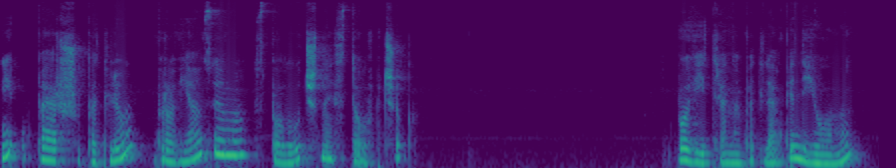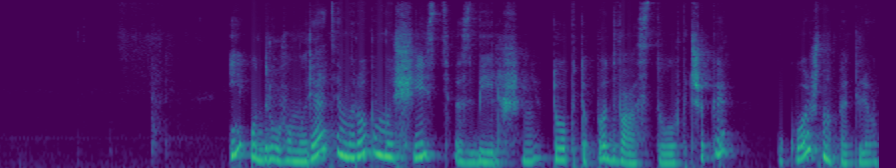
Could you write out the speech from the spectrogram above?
І у першу петлю пров'язуємо сполучний стовпчик. Повітряна петля підйому. І у другому ряді ми робимо 6 збільшень, тобто по 2 стовпчики у кожну петлю.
